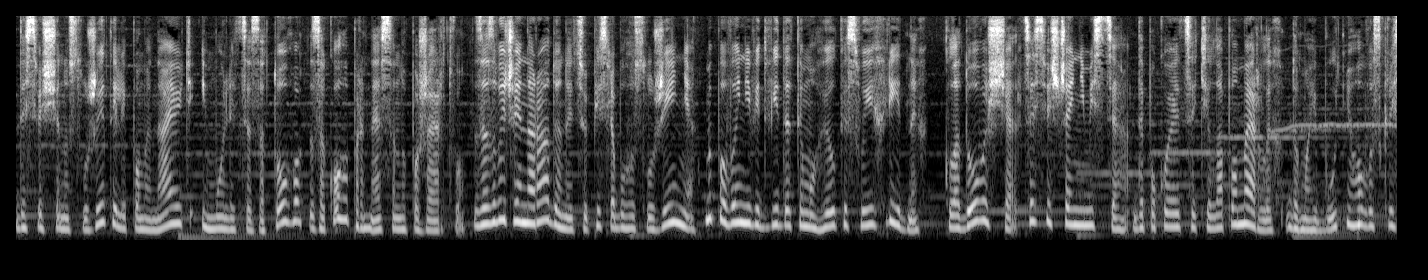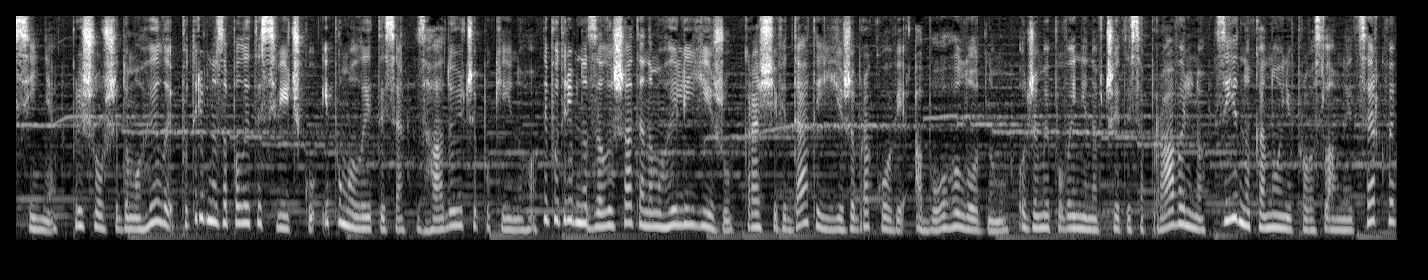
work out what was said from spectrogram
де священнослужителі поминають і моляться за того, за кого принесено пожертву. Зазвичай на радоницю після богослужіння ми повинні відвідати могилки своїх рідних. Кладовища це священні місця, де покояться тіла померлих до майбутнього воскресіння. Прийшовши до могили, потрібно запалити свічку і помолитися, згадуючи покійного. Не потрібно залишати на могилі їжу, краще віддати її жебракові або голодному. Отже, ми повинні навчитися правильно, згідно канонів православної церкви,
